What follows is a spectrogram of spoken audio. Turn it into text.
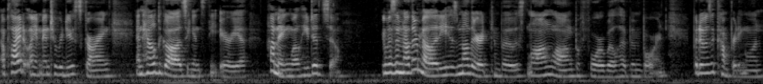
applied ointment to reduce scarring, and held gauze against the area, humming while he did so. It was another melody his mother had composed long, long before Will had been born, but it was a comforting one.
